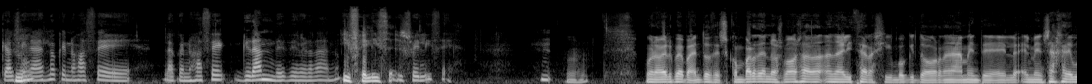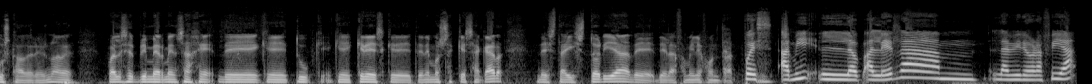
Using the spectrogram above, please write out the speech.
Que al final es lo que nos hace lo que nos hace grandes de verdad, ¿no? Y felices. Y felices. Bueno, a ver, Pepa, entonces, compártenos, vamos a analizar así un poquito ordenadamente el, mensaje de buscadores, ¿no? A ver, ¿cuál es el primer mensaje de que tú que, crees que tenemos que sacar de esta historia de, la familia Fontán? Pues a mí, al leer la, mm, la bibliografía,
